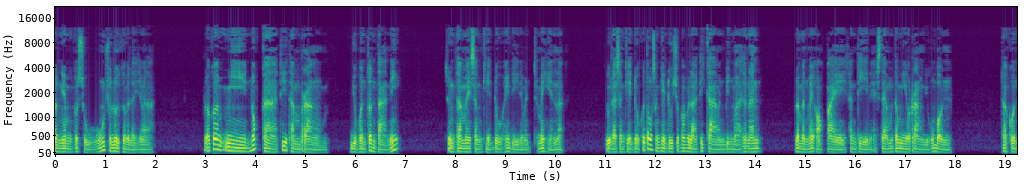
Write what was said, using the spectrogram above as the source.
ต้นนี้มันก็สูงชลุยขึ้นไปเลยใช่ไหมล่ะแล้วก็มีนกกาที่ทำรังอยู่บนต้นตาลนี้ ซึ่งถ้าไม่สังเกตดูให้ดีเนี่ยมันจะไม่เห็นล่ะ เวลาสังเกตดูก็ต้องสังเกตดูเฉพาะเวลาที่กา มันบินมาเท่านั้น แล้วมันไม่ออกไปทันทีเนี่ยแสดงมันต้องมีรังอยู่ข้างบน ถ้าคน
